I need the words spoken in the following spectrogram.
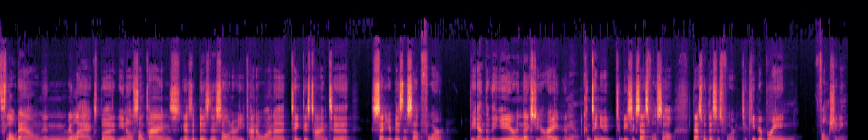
slow down and relax. But, you know, sometimes as a business owner, you kind of want to take this time to set your business up for the end of the year and next year, right? And Yeah. continue to be successful. So that's what this is for to keep your brain functioning.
